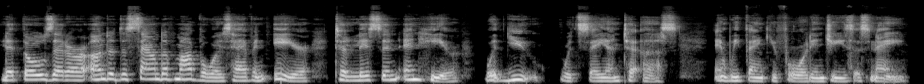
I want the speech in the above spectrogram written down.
Let those that are under the sound of my voice have an ear to listen and hear what you would say unto us. And we thank you for it in Jesus' name.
